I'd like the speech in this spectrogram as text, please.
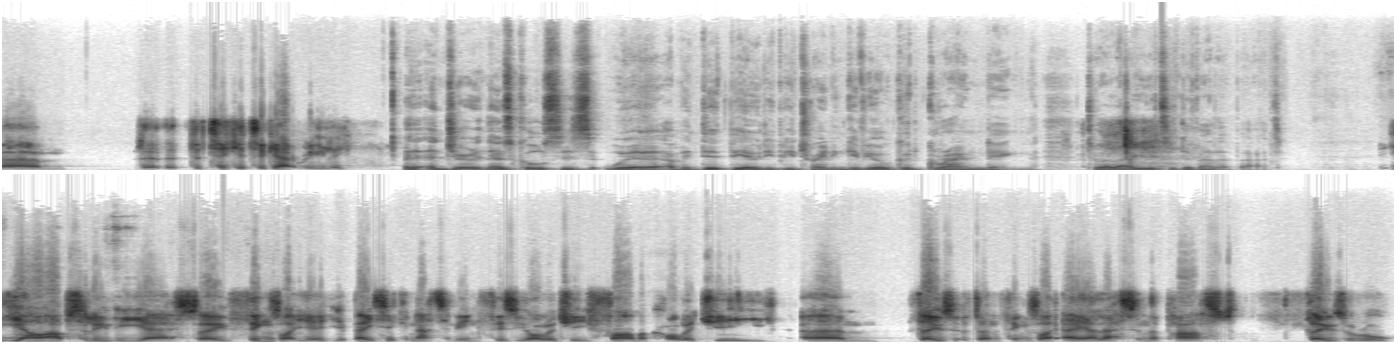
um, the, the, the ticket to get really. And, and during those courses, were I mean, did the ODP training give you a good grounding to allow you to develop that? Yeah, absolutely. Yeah. So things like your, your basic anatomy and physiology, pharmacology, um, those that have done things like ALS in the past, those are all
